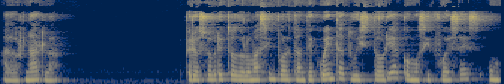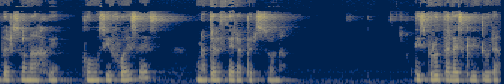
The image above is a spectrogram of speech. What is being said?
adornarla, pero sobre todo lo más importante, cuenta tu historia como si fueses un personaje, como si fueses una tercera persona. Disfruta la escritura.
